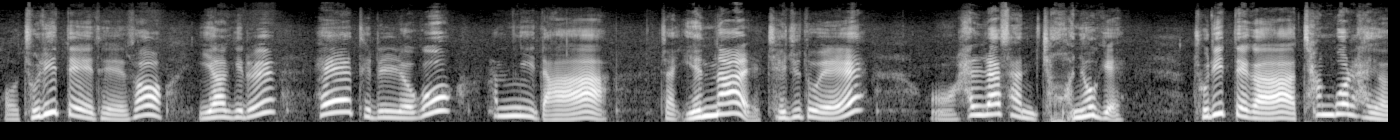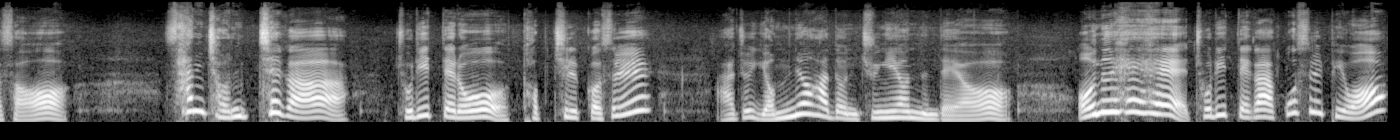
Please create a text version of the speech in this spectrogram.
어, 조리대에 대해서 이야기를 해 드리려고 합니다. 자, 옛날 제주도에 어, 한라산 전역에 조리대가 창궐하여서 산 전체가 조리대로 덮칠 것을 아주 염려하던 중이었는데요. 어느 해에 조리대가 꽃을 피워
